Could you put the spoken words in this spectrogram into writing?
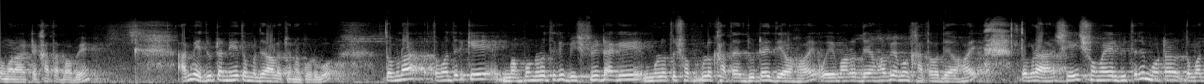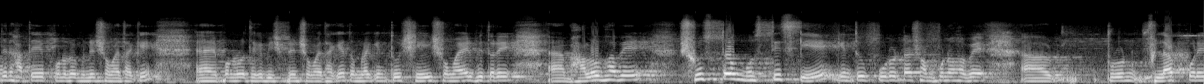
তোমরা একটা খাতা পাবে। আমি এই দুটো নিয়ে তোমাদের আলোচনা করব। তোমরা, তোমাদেরকে পনেরো থেকে বিশ মিনিট আগে মূলত সবগুলো খাতায় দুটাই দেওয়া হয় ওয়েমারও দেওয়া হবে এবং খাতাও দেওয়া হয়। তোমরা সেই সময়ের ভিতরে মোটা, তোমাদের হাতে পনেরো মিনিট সময় থাকে পনেরো থেকে বিশ মিনিট সময় থাকে। তোমরা কিন্তু সেই সময়ের ভিতরে ভালোভাবে সুস্থ মস্তিষ্কে কিন্তু পুরোটা সম্পূর্ণভাবে আহ, পূরণ ফিল আপ করে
